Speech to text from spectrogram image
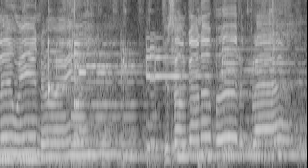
The rain. Some kind of butterfly.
